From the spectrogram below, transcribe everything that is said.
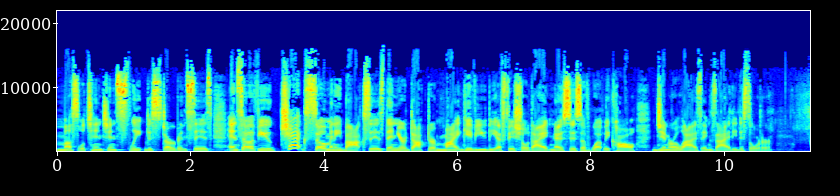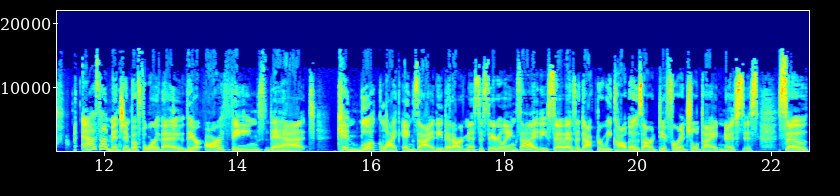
muscle tension, sleep disturbances. And so if you check so many boxes, then your doctor might give you the official diagnosis of what we call generalized anxiety disorder. As I mentioned before, though, there are things that can look like anxiety that aren't necessarily anxiety. So as a doctor, we call those our differential diagnosis. So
